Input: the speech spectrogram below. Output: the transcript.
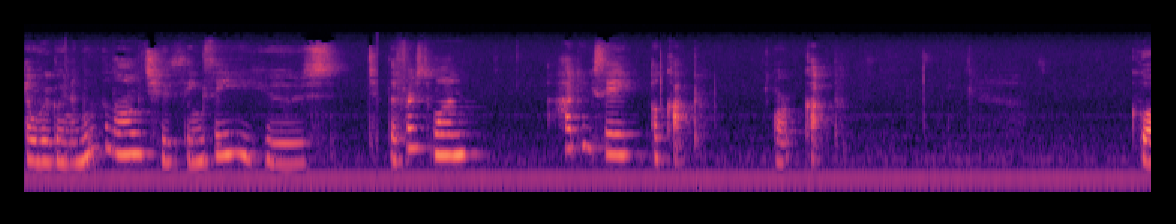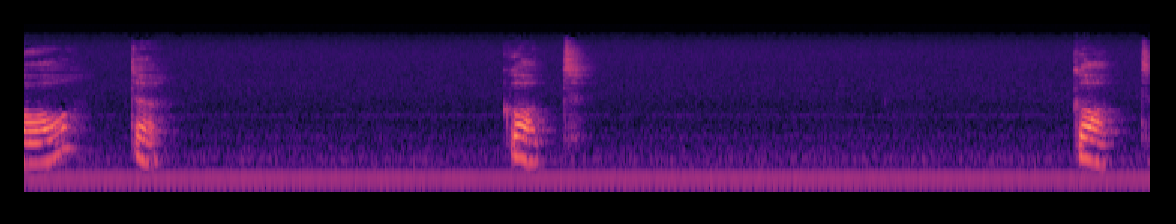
And we're going to move along to things that you use. The first one, how do you say a cup or cup? Gate gott. Gott.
